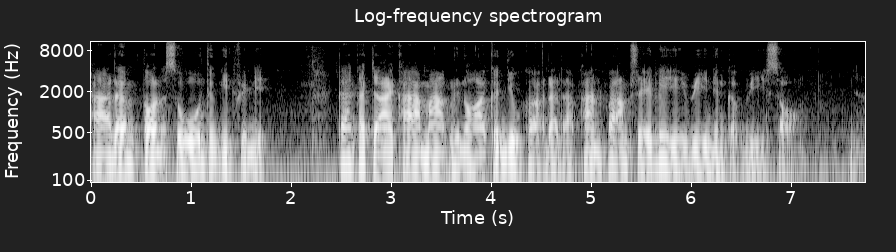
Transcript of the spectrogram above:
ค่าเริ่มต้น 0 ถึงอินฟินิตการกระจายค่ามากหรือน้อยขึ้นอยู่กับระดับขั้นความเสรี v 1กับ v 2นะ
